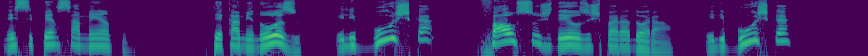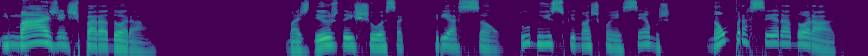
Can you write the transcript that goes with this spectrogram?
nesse pensamento pecaminoso, ele busca falsos deuses para adorar. Ele busca imagens para adorar. Mas Deus deixou essa criação, tudo isso que nós conhecemos, não para ser adorado,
